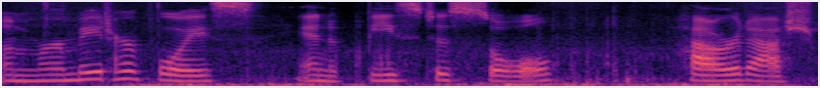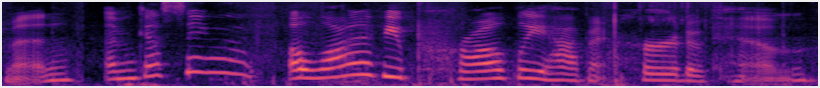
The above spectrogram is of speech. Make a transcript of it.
a mermaid her voice and a beast his soul Howard Ashman. I'm guessing a lot of you probably haven't heard of him.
